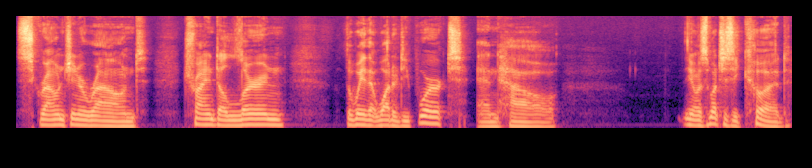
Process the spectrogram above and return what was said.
scrounging around, trying to learn the way that Waterdeep worked and how, you know, as much as he could.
